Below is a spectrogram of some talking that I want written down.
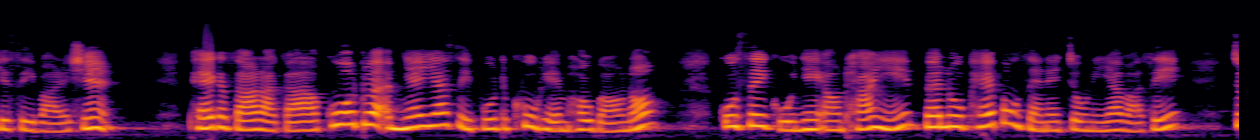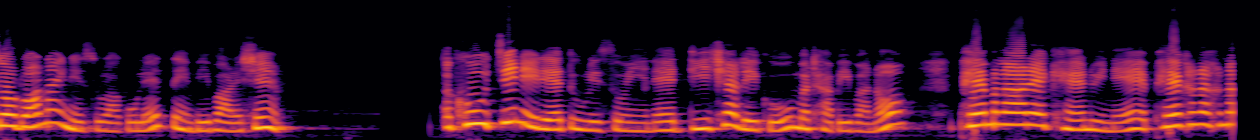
ဖြစ်စေပါတယ်ရှင် ဖဲကစားတာကကိုယ့်အတွက်အမြဲရစေဖို့တစ်ခုတည်းမဟုတ်ပါဘူးနော်ကိုယ်စိတ်ကိုငြိမ်အောင်ထားရင်ဘယ်လိုဖဲပုံစံနဲ့ကြုံနေရပါစေကြော်သွားနိုင်နေဆိုတာကိုလည်းသင်ပေးပါရရှင်အခုကြည့်နေတဲ့သူတွေဆိုရင်လည်းဒီအချက်လေးကိုမှတ်ထားပေးပါနော်ဖဲမလားတဲ့ခန်းတွေနဲ့ဖဲခဏခဏ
